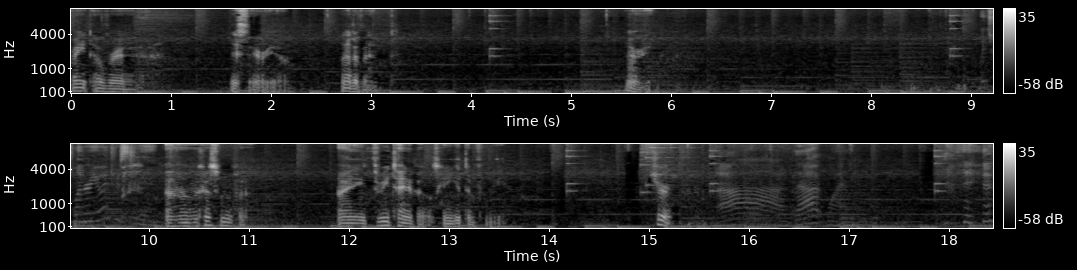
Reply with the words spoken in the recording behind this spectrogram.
right over this area. That event. Alright. Uh, request from a pet. I need three tiny petals. Can you get them for me? Sure. Ah, that one.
